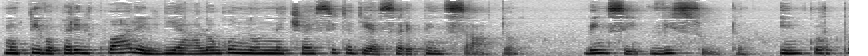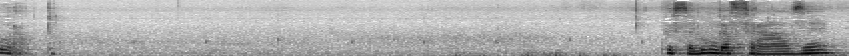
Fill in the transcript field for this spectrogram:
motivo per il quale il dialogo non necessita di essere pensato, bensì vissuto, incorporato. Questa lunga frase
